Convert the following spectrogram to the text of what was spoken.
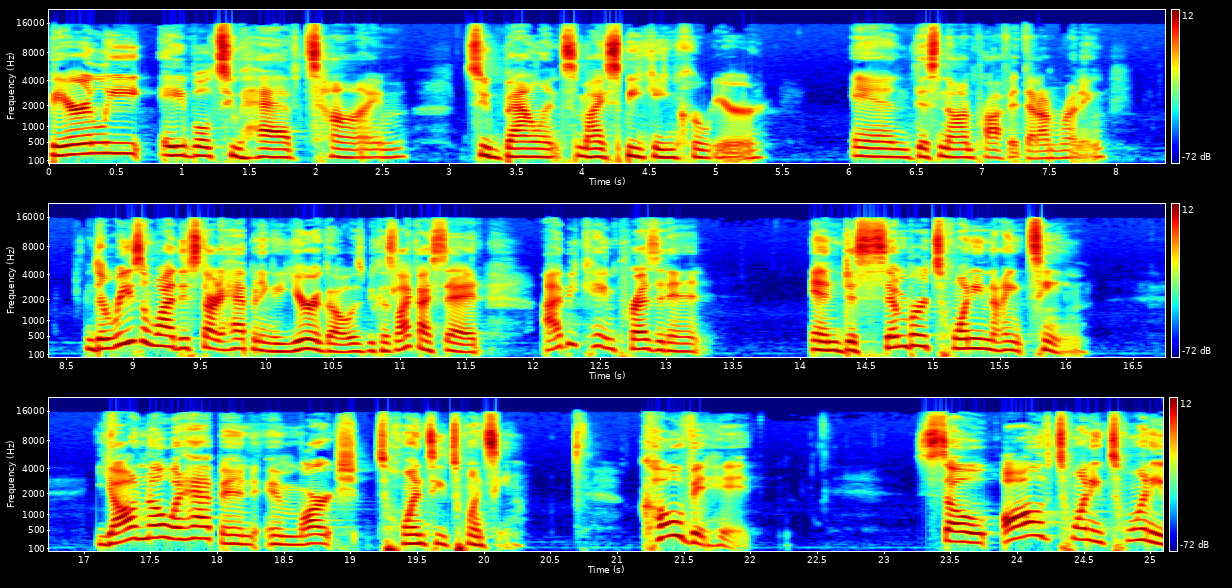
barely able to have time to balance my speaking career and this nonprofit that I'm running. The reason why this started happening a year ago is because, like I said, I became president in December 2019. Y'all know what happened in March 2020. COVID hit. So, all of 2020,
